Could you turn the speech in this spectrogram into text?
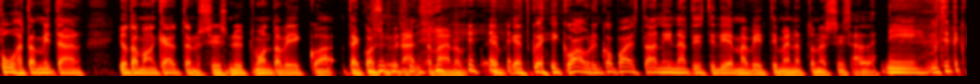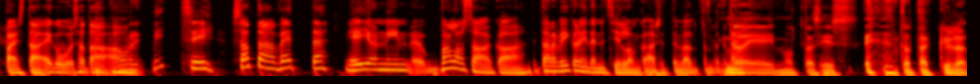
puuhata mitään, jota mä oon käyttänyt siis nyt monta viikkoa tekosyynä, että mä en ole, et, et, kun, kun aurinko paistaa niin nätisti, niin en mä viitti mennä tuonne sisälle. Niin, mutta sitten kun paistaa, ei kun sataa aurin, vitsi, sataa vettä, niin ei ole niin valosaakaan. Tarviiko niitä nyt silloinkaan sitten välttämättä? No ei, mutta siis tota, kyllä,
